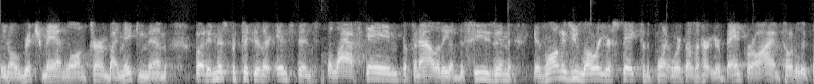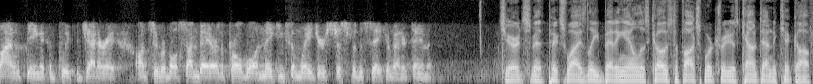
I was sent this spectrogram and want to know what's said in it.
you know rich man long term by making them. But in this particular instance, the last game, the finality of the season, as long as you lower your stake to the point where it doesn't hurt your bankroll, I am totally fine with being a complete degenerate on Super Bowl Sunday or the Pro Bowl and making some wagers just for the sake of entertainment. Jared Smith, Pickswise lead betting analyst, co-host of Fox Sports Radio's Countdown to Kickoff.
